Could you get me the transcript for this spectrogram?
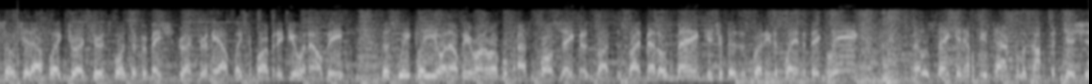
Associate Athletic Director and Sports Information Director in the Athletic Department at UNLV. This weekly UNLV Runnin' Rebel basketball segment is brought to us by Meadows Bank. Is your business ready to play in the big leagues? Meadows Bank can help you tackle the competition.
